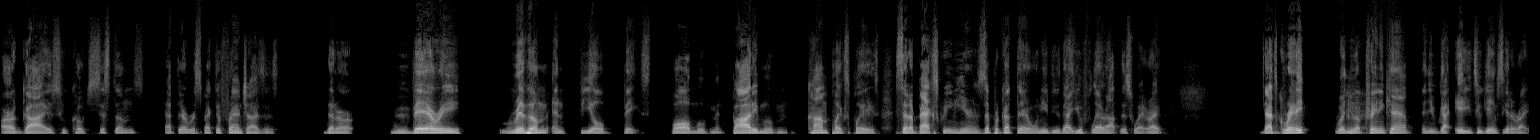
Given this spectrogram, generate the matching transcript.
are guys who coach systems at their respective franchises that are very rhythm and feel based. Ball movement, body movement, complex plays. Set a back screen here, zipper cut there. When you do that, you flare out this way, right? That's great when you mm. have training camp and you've got 82 games to get it right.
